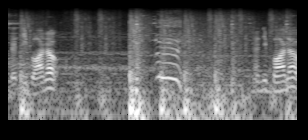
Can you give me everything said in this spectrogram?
เดี๋ยวตีบอสแล้วเดี๋ยวตีบอสแล้ว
